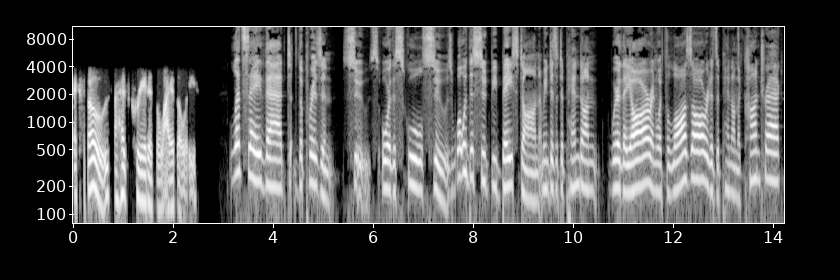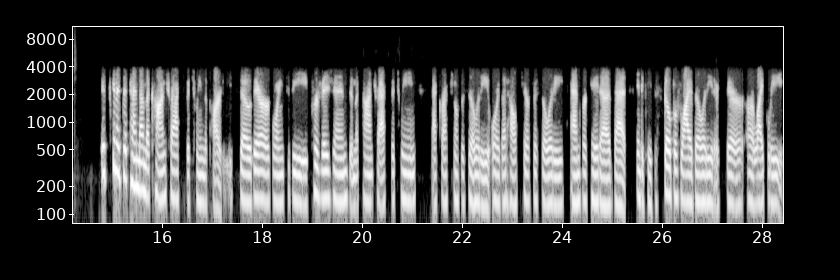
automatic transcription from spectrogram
exposed has created the liability. Let's say that the prison sues or the school sues. What would this suit be based on? I mean, does it depend on where they are and what the laws are, or does it depend on the contract? It's going to depend on the contract between the parties. So there are going to be provisions in the contract between that correctional facility or that healthcare facility and Verkada that indicate the scope of liability. There, there are likely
